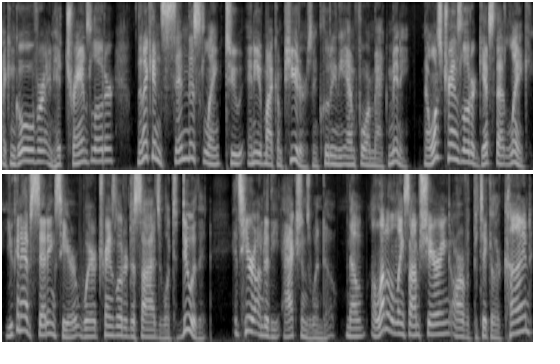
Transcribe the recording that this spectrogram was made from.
I can go over and hit Transloader. Then I can send this link to any of my computers, including the M4 Mac Mini. Now, once Transloader gets that link, you can have settings here where Transloader decides what to do with it. It's here under the Actions window. Now, a lot of the links I'm sharing are of a particular kind,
